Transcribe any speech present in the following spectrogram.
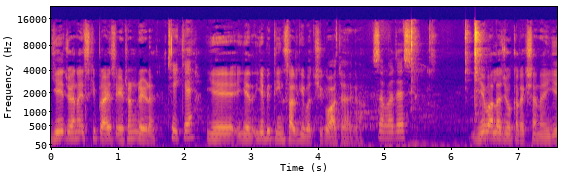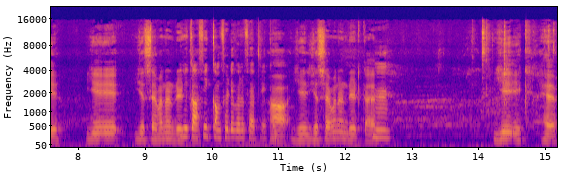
ये जो है ना इसकी प्राइस 800 है। ठीक है। ये ये ये भी तीन साल की बच्ची को आ जाएगा। ज़बरदस्त। ये वाला जो कलेक्शन है ये ये ये सेवन हंड्रेड का काफ़ी कंफर्टेबल फैब्रिक हाँ। ये ये 700 का है। हम्म, ये एक है।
